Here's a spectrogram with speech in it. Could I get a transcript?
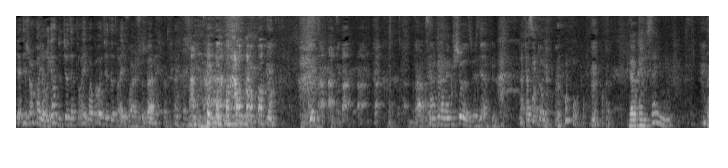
Il y a des gens, quand ils regardent Otiot Torah, ils ne voient pas Otiot Torah, ils voient un cheval. Ah, c'est un peu la même chose, je veux dire. La façon comme. Il a répondu ça ou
